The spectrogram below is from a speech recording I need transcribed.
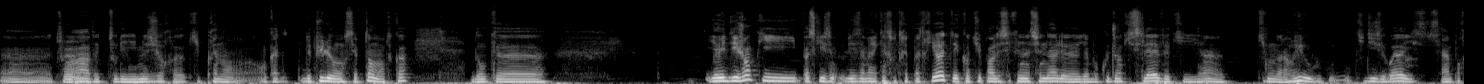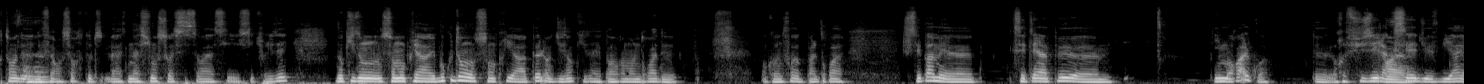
Euh, tu vois mmh. avec toutes les mesures euh, qu'ils prennent en, depuis le 11 septembre en tout cas. Donc euh, il y a eu des gens qui parce que les Américains sont très patriotes et quand tu parles de sécurité nationale il y a beaucoup de gens qui se lèvent qui hein, qui vont dans la rue ou qui disent ouais c'est important de, faire en sorte que la nation soit, soit sécurisée. Donc ils ont sont pris à, beaucoup de gens sont pris à Apple en disant qu'ils n'avaient pas vraiment le droit de, encore une fois pas le droit, je sais pas mais c'était un peu immoral quoi de refuser l'accès du FBI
